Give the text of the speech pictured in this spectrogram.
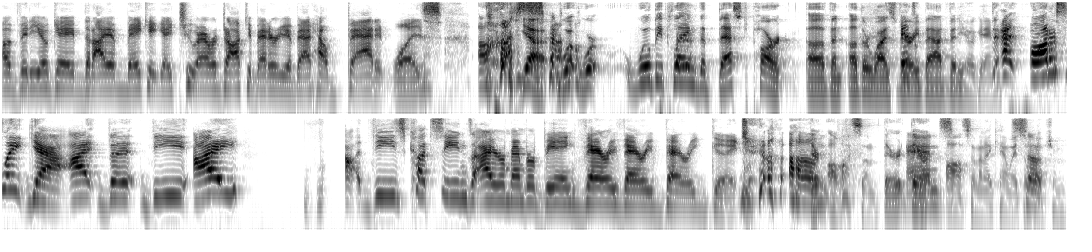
a video game that I am making a two-hour documentary about how bad it was. Uh, Yeah, so- we're, we're we'll be playing the best part of an otherwise very bad video game. Honestly, yeah, I the the I uh, these cutscenes I remember being very, very, very good. um, They're awesome. They're they're and awesome, and I can't wait to watch them.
